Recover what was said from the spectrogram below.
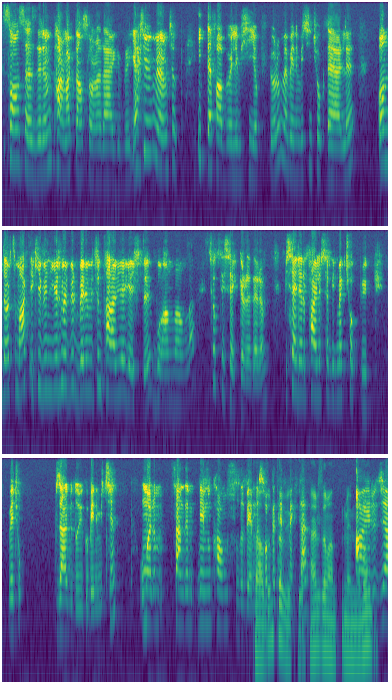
Son sözlerim parmaktan sonra der gibi. Yani bilmiyorum çok ilk defa böyle bir şey yapıyorum ve benim için çok değerli. 14 Mart 2021 benim için tarihe geçti bu anlamda. Çok teşekkür ederim. Bir şeyleri paylaşabilmek çok büyük ve çok güzel bir duygu benim için. Umarım sen de memnun kalmışsındır benimle Kaldım sohbet tabii ki. etmekten. Her zaman memnunum. Ayrıca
